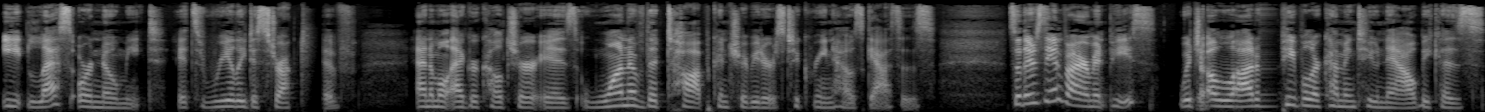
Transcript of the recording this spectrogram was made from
eat less or no meat. It's really destructive. Animal agriculture is one of the top contributors to greenhouse gases. So there's the environment piece, which a lot of people are coming to now because,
